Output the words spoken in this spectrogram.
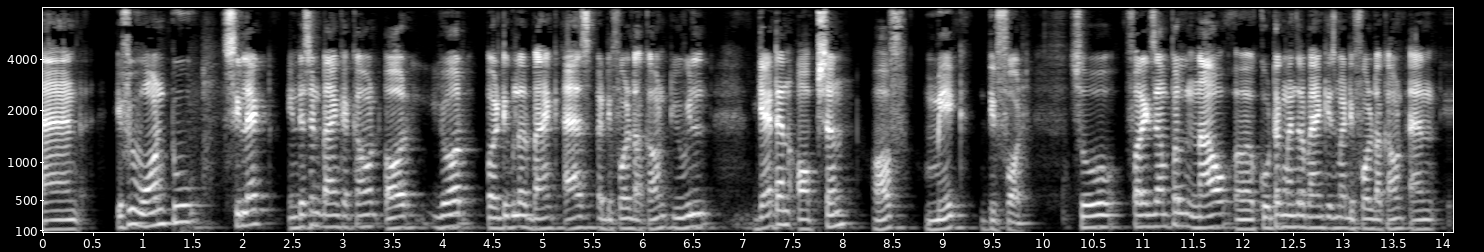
And if you want to select IndusInd Bank account or your particular bank as a default account, you will get an option of make default. So for example, now uh, Kotak Mahindra Bank is my default account and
